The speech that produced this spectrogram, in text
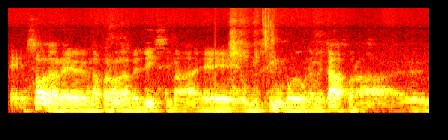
Eh, solar è una parola bellissima, è un simbolo, una metafora. Eh,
